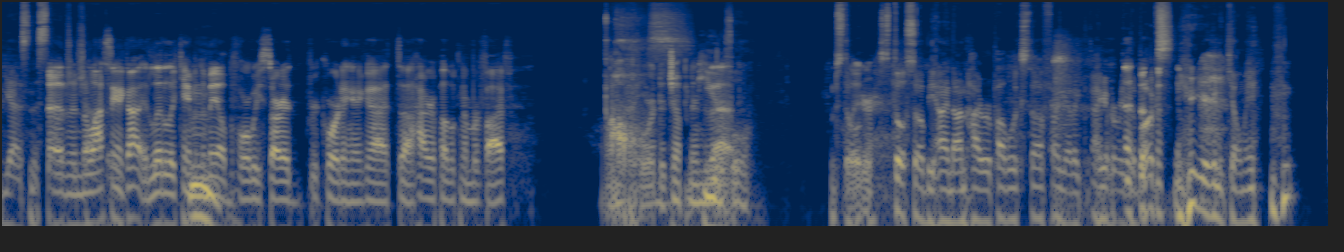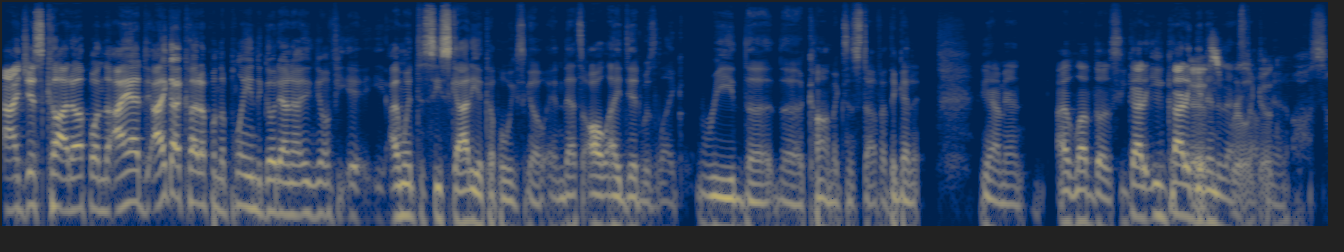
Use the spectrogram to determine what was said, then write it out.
yes, nostalgia. And then the last thing I got, it literally came in the Mm. mail before we started recording. I got uh, High Republic number five. I'm looking forward to jumping into that. beautiful. I'm still later. still so behind on High Republic stuff. I gotta I gotta read the books. you're, you're gonna kill me. I just caught up on the. I had. I got caught up on the plane to go down. I- You know, if you, I went to see Scotty a couple weeks ago, and that's all I did was like read the the comics and stuff. I think I. Yeah, man, I love those. You got to You got to get It's into that really stuff, good. man. Oh, so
